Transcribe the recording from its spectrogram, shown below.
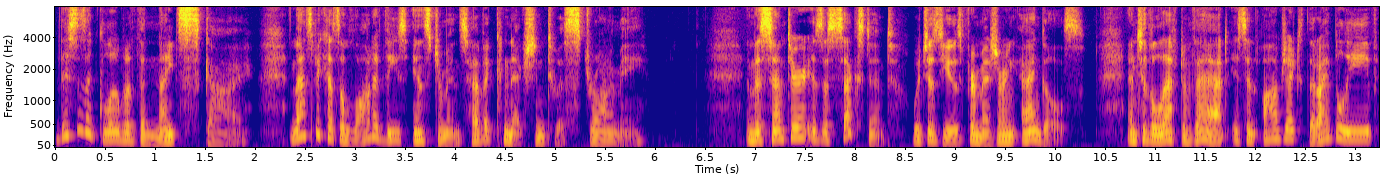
this is a globe of the night sky, and that's because a lot of these instruments have a connection to astronomy. In the center is a sextant, which is used for measuring angles. And to the left of that is an object that I believe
